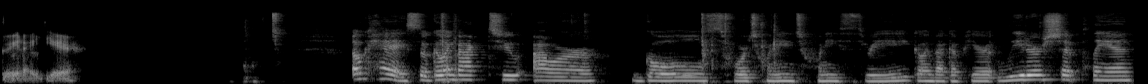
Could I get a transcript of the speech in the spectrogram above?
Great idea. Okay, so going back to our goals for 2023, going back up here, leadership plan.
